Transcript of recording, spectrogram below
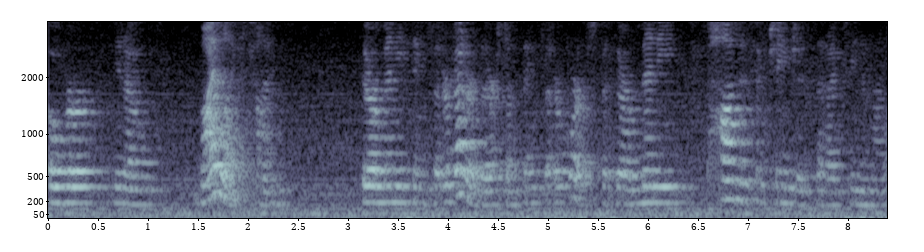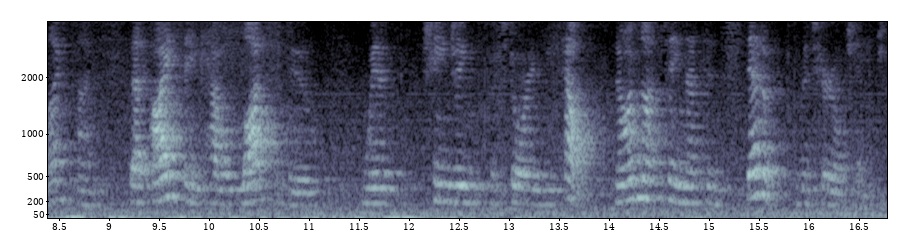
over, you know, my lifetime. There are many things that are better. There are some things that are worse, but there are many positive changes that I've seen in my lifetime that I think have a lot to do with changing the story we tell. Now, I'm not saying that's instead of material change.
